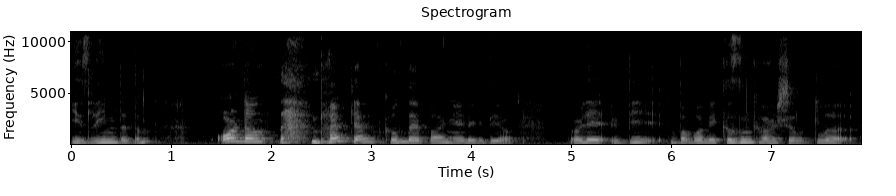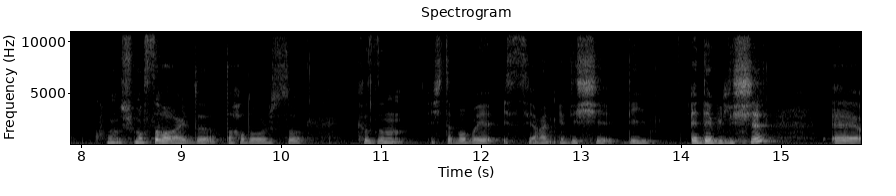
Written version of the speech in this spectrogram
izleyeyim dedim. Oradan derken konu da hep aynı yere gidiyor. Böyle bir baba ve kızın karşılıklı konuşması vardı. Daha doğrusu kızın işte babaya isyan edişi diyeyim, edebilişi. Ee,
